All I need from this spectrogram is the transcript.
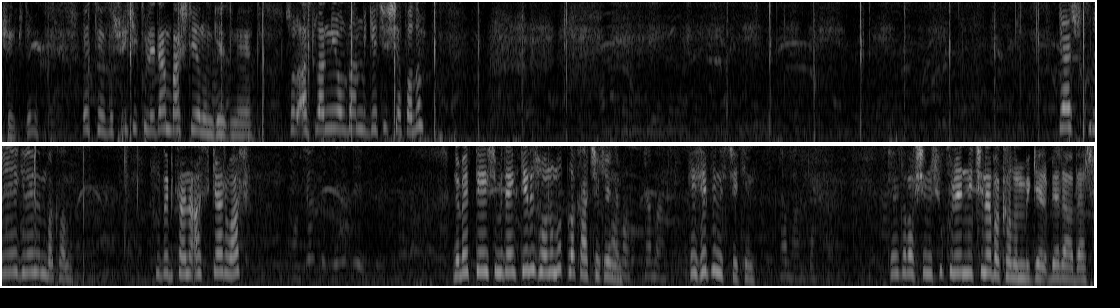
çünkü değil mi? Evet teyze şu iki kuleden başlayalım gezmeye. Sonra Aslanlı yoldan bir geçiş yapalım. Gel şu kuleye girelim bakalım. Şurada bir tane asker var. Nöbet değişimi denk gelirse onu mutlaka çekelim. Tamam tamam. He- Hepiniz çekin. Tamam gel. Teyze bak şimdi şu kulenin içine bakalım bir beraber.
